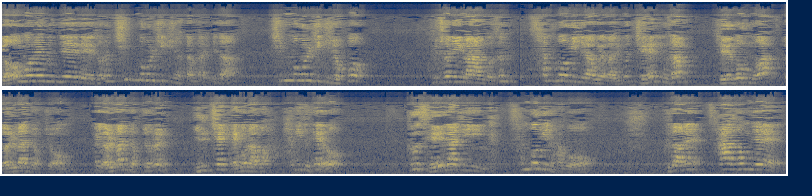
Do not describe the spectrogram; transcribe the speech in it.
영혼의 문제에 대해서는 침묵을 지키셨단 말입니다. 침묵을 지키셨고 부처님이 말한 것은 삼법인이라고 해가지고 재행무상, 재범무와 열반적정 그러니까 열반적정을 일체 대거라고 하기도 해요. 그 세 가지 삼법인하고 그 다음에 사성제라는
